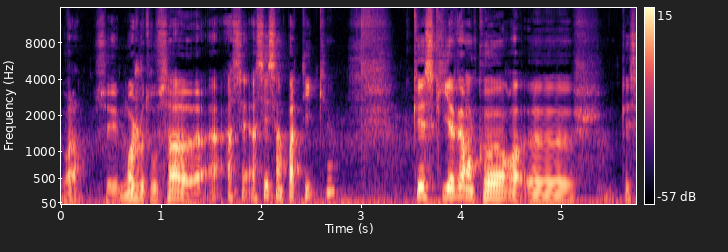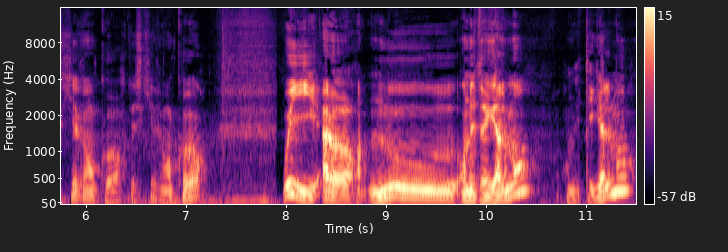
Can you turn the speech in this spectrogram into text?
voilà. Moi je trouve ça assez, sympathique. Qu'est-ce qu'il y avait encore Qu'est-ce qu'il y avait encore Qu'est-ce qu'il y avait encore? Oui, alors nous, on est également on est également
